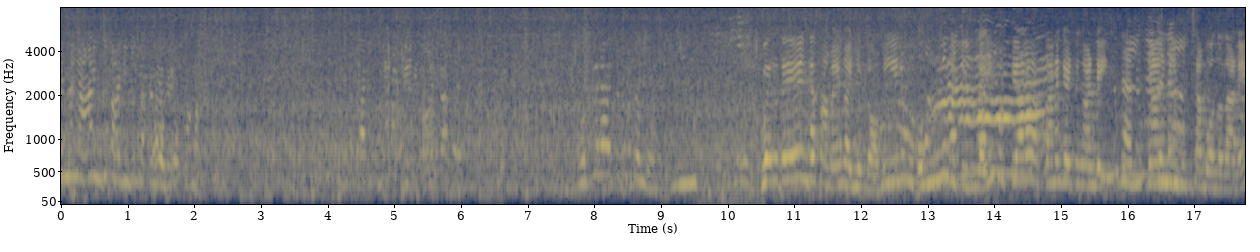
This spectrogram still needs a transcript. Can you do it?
എന്നാ ഞാൻ ഇന്റെ തടിയിലും തട്ടണേ. വെറുതെ എന്റെ സമയം കഴിഞ്ഞിട്ടോ? മീനും ഒന്നും കിട്ടിയിട്ടില്ല. ഈ കുട്ടികളെ വർത്താനം കേട്ടുകാണ്ടേ ഞാൻ മീൻ കുടിച്ചാൻ പോകുന്നതാണേ.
